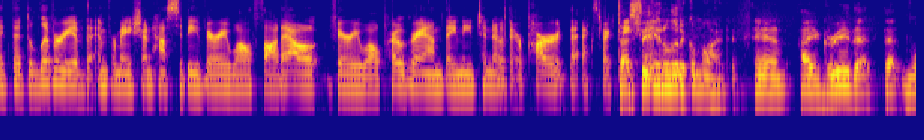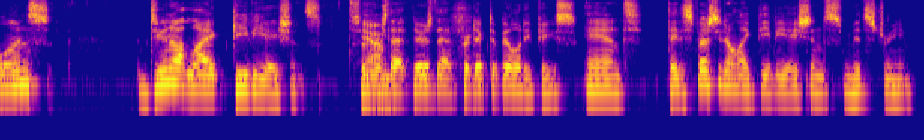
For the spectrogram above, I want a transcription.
like the delivery of the information has to be very well thought out, very well programmed. They need to know their part, the expectation. That's the analytical mind. And I agree that that ones do not like deviations. So Yeah. there's that there's that predictability piece. And they especially don't like deviations midstream.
